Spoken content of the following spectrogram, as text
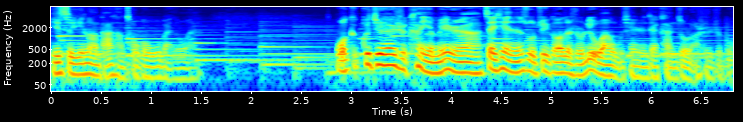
一次音浪打赏超过五百多万。我最开始看也没人啊，在线人数最高的时候六万五千人在看周老师直播。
